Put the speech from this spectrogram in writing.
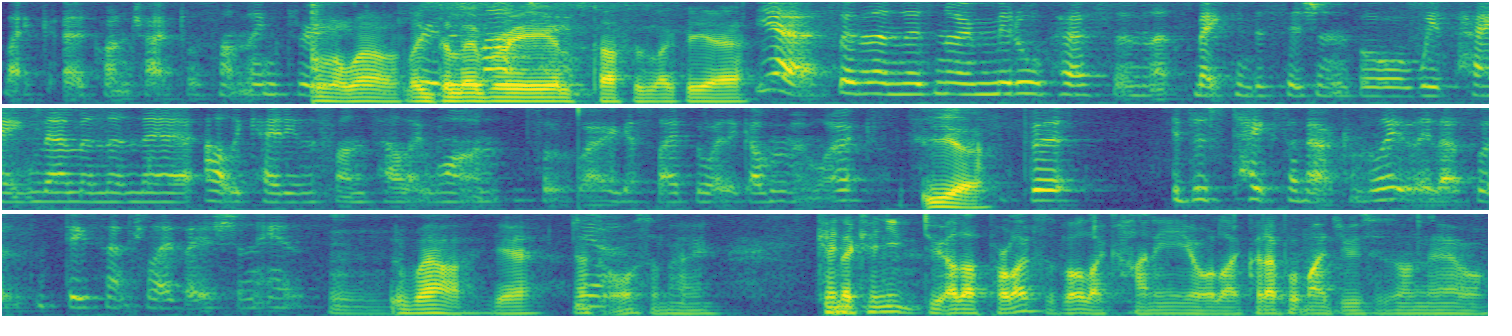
like a contract or something through. Oh wow, like delivery and stuff and like yeah. Yeah, so then there's no middle person that's making decisions, or we're paying them and then they're allocating the funds how they want, sort of way, I guess, like the way the government works. Yeah. But it just takes them out completely. That's what decentralization is. Mm. Wow. Yeah. That's Yeah. awesome, hey. Can, Like- can you do other products as well, like honey, or like could I put my juices on there, or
